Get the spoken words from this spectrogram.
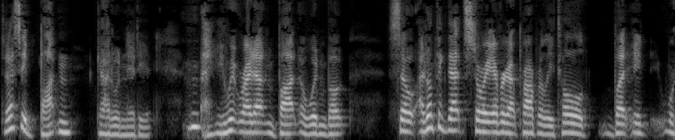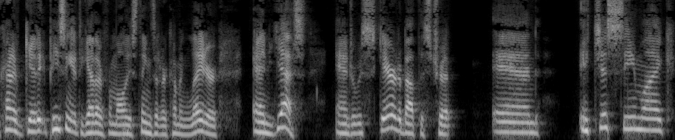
Did I say boughten? God, what an idiot. he went right out and bought a wooden boat. So I don't think that story ever got properly told, but it, we're kind of getting, piecing it together from all these things that are coming later. And yes, Andrew was scared about this trip and it just seemed like,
